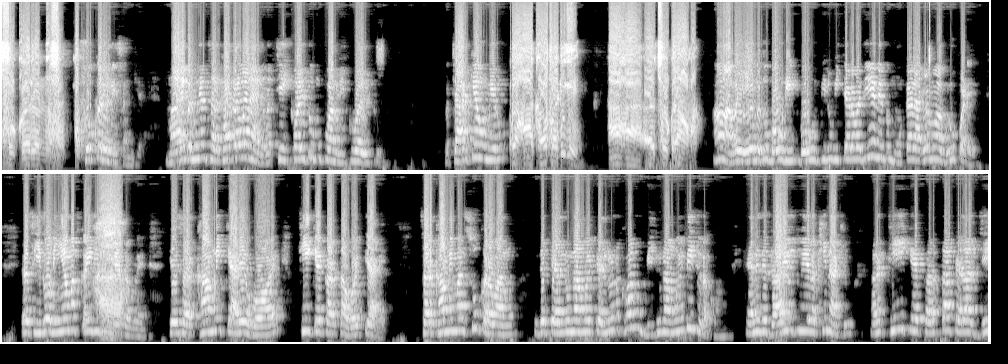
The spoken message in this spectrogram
છોકરીઓની સંખ્યા. છોકરીઓની સંખ્યા. મારે બંને સરખા કરવાના છે. વચ્ચે ઇક્વલ ટુ મૂકવાનું ઇક્વલ ટુ તો ચાર ક્યાં ઉમેરું? હા ખબર પડી ગઈ. હા હા છોકરાઓમાં. હા, હવે એ બધું બહુ બહુ પેલું વિચારવા જઈએ ને તો મોટા દાખલામાં અઘરું પડે. સીધો નિયમ જ કહી દીધો મેં તમને કે સરખામણી ક્યારે હોય, થી કે કરતા હોય ત્યારે. સરખામણીમાં શું કરવાનું? જે પહેલું નામ હોય પહેલું લખવાનું, બીજું નામ હોય બીજું લખવાનું. એને જે ધાર્યું હતું એ લખી નાખ્યું. અને થી કે કરતા પહેલા જે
